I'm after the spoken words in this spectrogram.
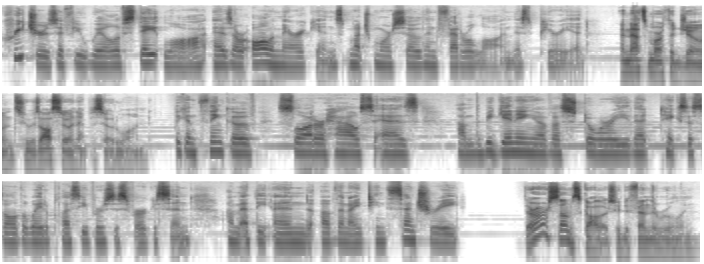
creatures, if you will, of state law, as are all Americans, much more so than federal law in this period. And that's Martha Jones, who was also in episode one. We can think of Slaughterhouse as um, the beginning of a story that takes us all the way to Plessy versus Ferguson um, at the end of the 19th century. There are some scholars who defend the ruling.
